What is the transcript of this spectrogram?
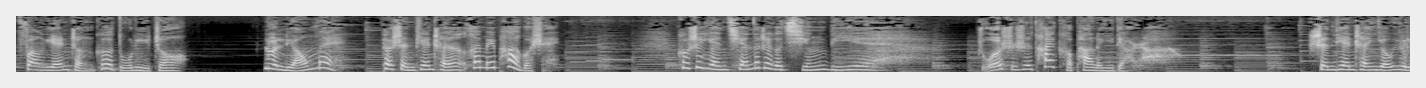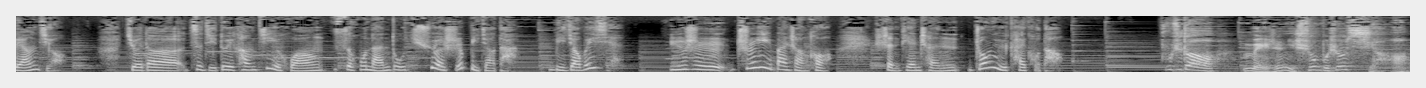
放眼整个独立州，论撩妹，他沈天辰还没怕过谁。可是眼前的这个情敌，着实是太可怕了一点啊！沈天辰犹豫良久，觉得自己对抗纪皇似乎难度确实比较大，比较危险。于是迟疑半晌后，沈天辰终于开口道：“不知道美人你收不收小？”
